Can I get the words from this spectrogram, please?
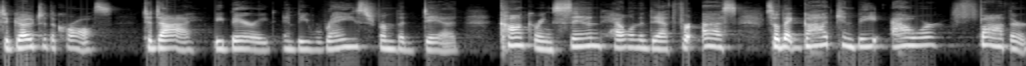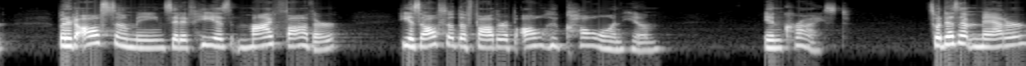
to go to the cross, to die, be buried, and be raised from the dead, conquering sin, hell, and the death for us so that God can be our Father. But it also means that if He is my Father, He is also the Father of all who call on Him in Christ. So it doesn't matter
